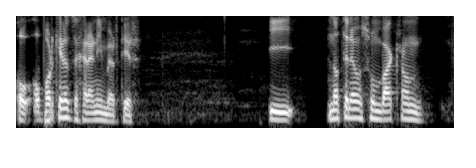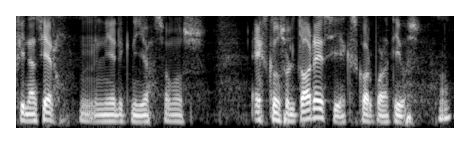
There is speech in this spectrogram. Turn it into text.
o, por qué nos dejarán invertir. Y no tenemos un background financiero, ni Eric ni yo. Somos ex consultores y ex corporativos. ¿no?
